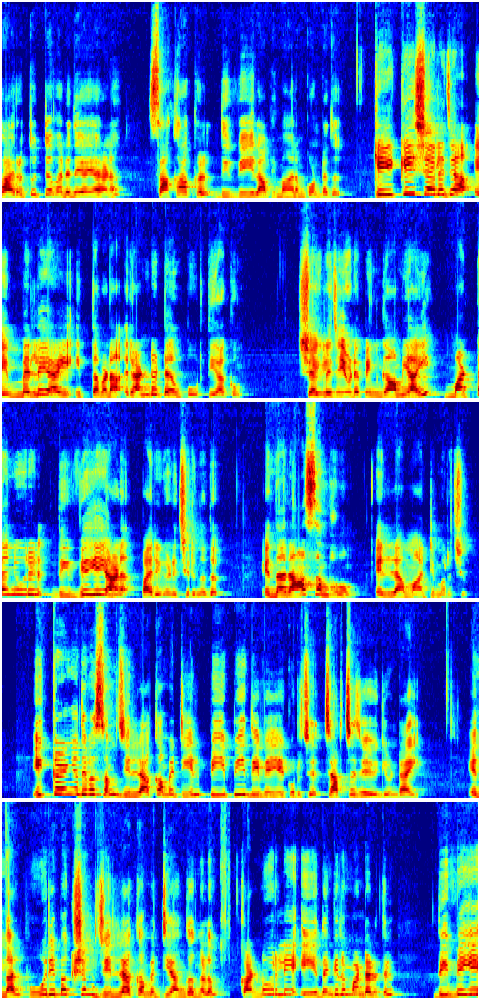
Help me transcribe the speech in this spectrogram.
കരുത്തുറ്റ വനിതയായാണ് സഖാക്കൾ ദിവ്യയിൽ അഭിമാനം കൊണ്ടത്. K K Shailaja M L A ആയി ഇത്തവണ രണ്ട് ടേം പൂർത്തിയാക്കും. ശൈലജയുടെ പിൻഗാമിയായി മട്ടന്നൂരിൽ ദിവ്യയെയാണ് പരിഗണിച്ചിരുന്നത്. എന്നാൽ ആ സംഭവം എല്ലാം മാറ്റിമറിച്ചു. ഇക്കഴിഞ്ഞ ദിവസം ജില്ലാ കമ്മിറ്റിയിൽ പി പി ദിവ്യയെക്കുറിച്ച് ചർച്ച ചെയ്യുകയുണ്ടായി. എന്നാൽ ഭൂരിപക്ഷം ജില്ലാ കമ്മിറ്റി അംഗങ്ങളും കണ്ണൂരിലെ ഏതെങ്കിലും മണ്ഡലത്തിൽ ദിവ്യയെ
